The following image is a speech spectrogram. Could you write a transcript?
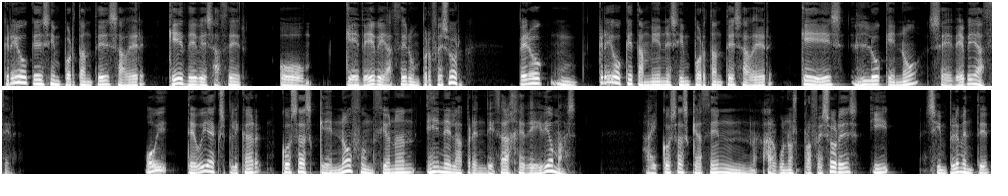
Creo que es importante saber qué debes hacer o qué debe hacer un profesor, pero mm, creo que también es importante saber qué es lo que no se debe hacer. Hoy te voy a explicar cosas que no funcionan en el aprendizaje de idiomas. Hay cosas que hacen algunos profesores y simplemente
